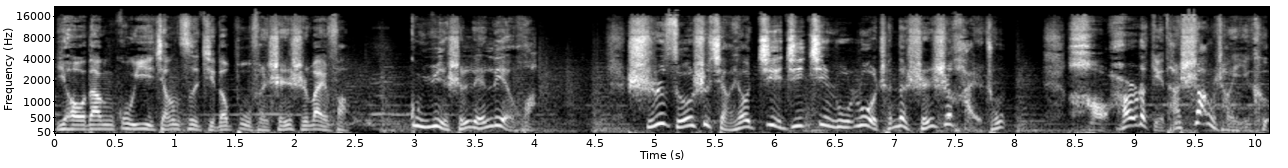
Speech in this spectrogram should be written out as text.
妖丹故意将自己的部分神识外放，供运神莲炼化，实则是想要借机进入洛尘的神识海中，好好的给他上上一课。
